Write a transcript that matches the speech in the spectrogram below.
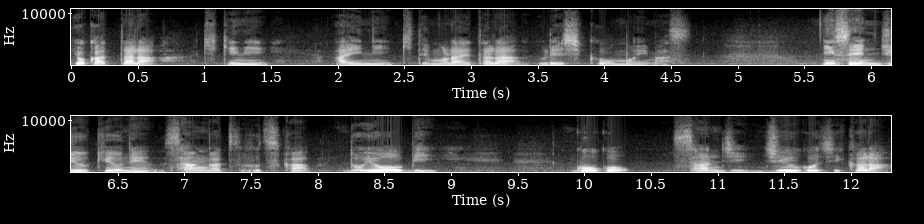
よかったら聞きに会いに来てもらえたら嬉しく思います。2019年3月2日土曜日午後3時15時から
